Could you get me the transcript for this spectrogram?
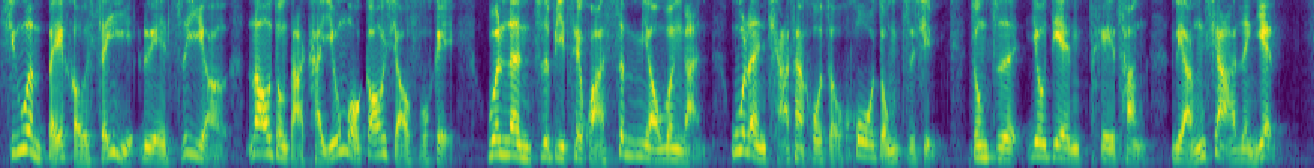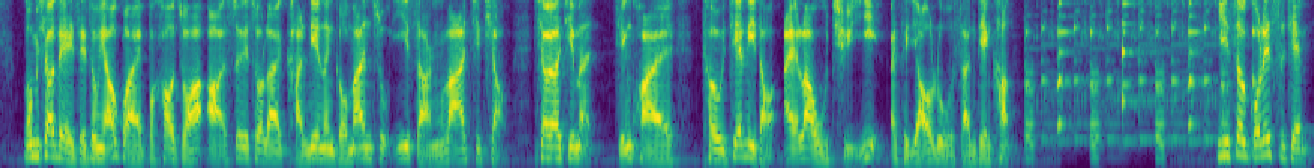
新闻背后深意略知一二，脑洞大开，幽默搞笑，腹黑。文能执笔策划神妙文案，武能洽谈合作活动执行。总之有点特长，亮瞎人眼。我们晓得这种妖怪不好抓啊，所以说呢，看你能够满足以上哪几条。小妖精们，尽快投简历到 i love 去乙艾特幺六三点 com。一首歌的时间，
